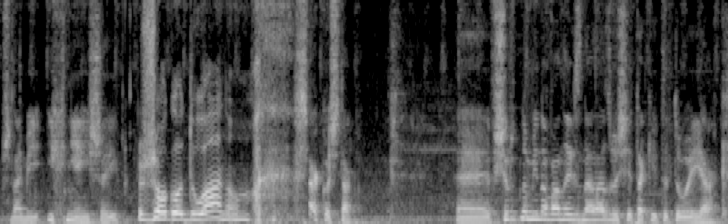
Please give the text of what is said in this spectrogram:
przynajmniej ichniejszej. Jogo Duano. Jakoś tak. E, Wśród nominowanych znalazły się takie tytuły jak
